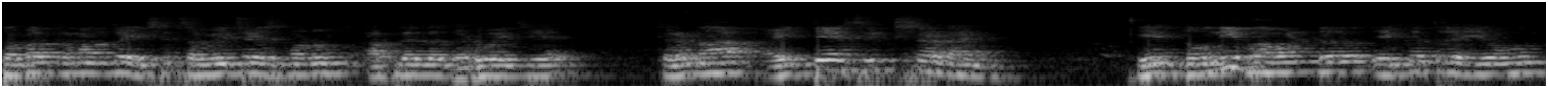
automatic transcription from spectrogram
प्रभाग क्रमांक एकशे चव्वेचाळीस म्हणून आपल्याला घडवायची आहे. कारण हा ऐतिहासिक क्षण आहे. हे दोन्ही भावंड एकत्र येऊन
